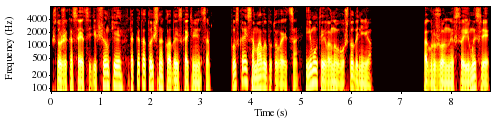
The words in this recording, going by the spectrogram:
Что же касается девчонки, так это точно кладоискательница. Пускай сама выпутывается, ему-то Иванову что до нее. Погруженный в свои мысли,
